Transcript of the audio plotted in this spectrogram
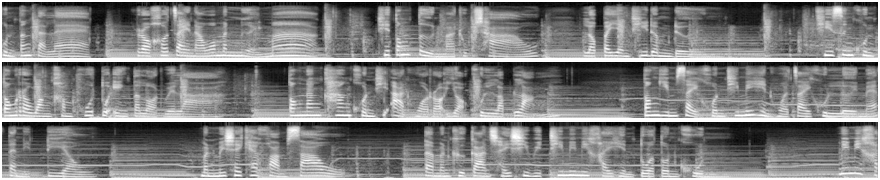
คุณตั้งแต่แรก เราเข้าใจนะว่ามันเหนื่อยมาก ที่ต้องตื่นมาทุกเช้า แล้วไปยังที่เดิมๆที่ซึ่งคุณต้องระวังคำพูดตัวเองตลอดเวลา ต้องนั่งข้างคนที่อาจหัวเราะเยาะคุณลับหลัง ต้องยิ้มใส่คนที่ไม่เห็นหัวใจคุณเลยแม้แต่นิดเดียว มันไม่ใช่แค่ความเศร้า แต่มันคือการใช้ชีวิตที่ไม่มีใครเห็นตัวตนคุณ ไม่มีใคร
